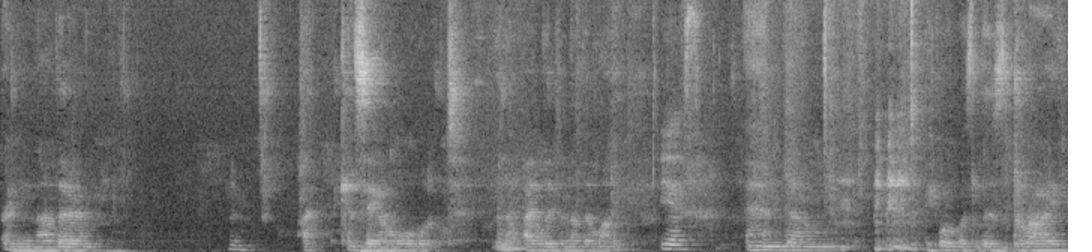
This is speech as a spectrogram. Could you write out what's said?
another, I can say a role, but you know, Mhm. I live another life. Yes. And um, before was this drive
